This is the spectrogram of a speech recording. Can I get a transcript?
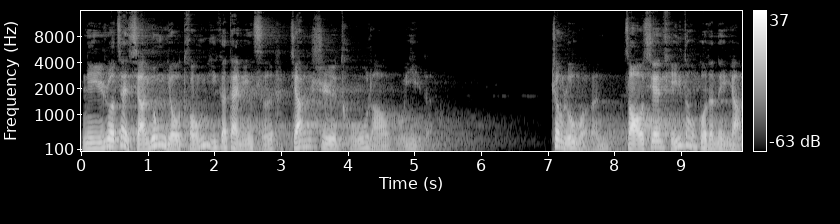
你若再想拥有同一个代名词，将是徒劳无益的。正如我们早先提到过的那样，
